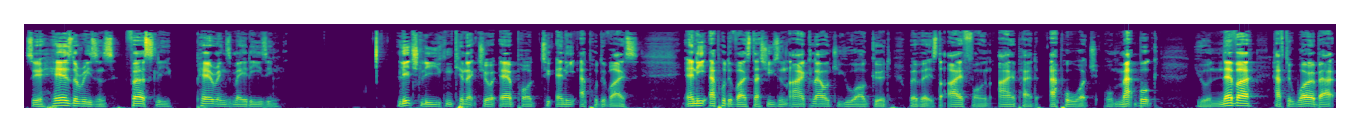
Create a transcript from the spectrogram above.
So here's the reasons. Firstly pairings made easy. Literally, you can connect your AirPod to any Apple device. Any Apple device that's using iCloud, you are good. Whether it's the iPhone, iPad, Apple Watch, or MacBook, you will never have to worry about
